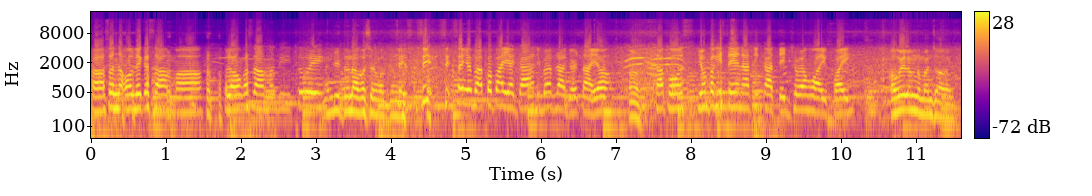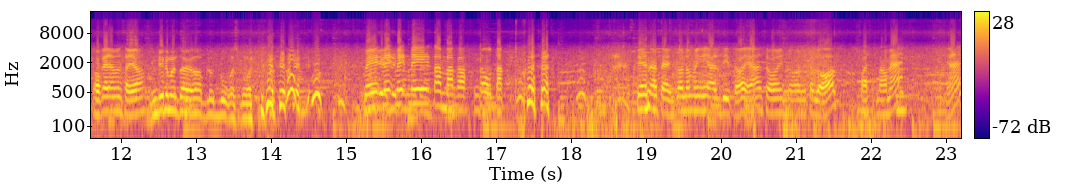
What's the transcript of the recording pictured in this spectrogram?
Ah, sana all may kasama. Wala akong kasama dito eh. Nandito na ako sir, wag kang... Si, si, si, sa'yo ba, papayag ka? Di ba vlogger tayo? Ah, Tapos, yung pag-stay nating cottage, walang wifi. okay lang naman sa akin. Okay naman sa'yo? Hindi naman tayo upload bukas mo. May, may, may, may tama ka sa utak. Tingnan natin kung ano mangyayari dito. Ayan, so ito kami sa loob. Pasok na kami. Ayan.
